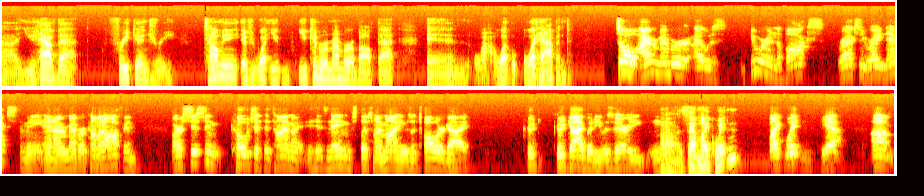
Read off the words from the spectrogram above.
uh, you have that freak injury. Tell me if what you you can remember about that and wow, what what happened. So I remember I was you were in the box, we're actually right next to me, and I remember coming off and our assistant coach at the time, I, his name slips my mind. He was a taller guy, good good guy, but he was very. You know, uh, is that Mike Witten? Mike Witten, yeah. Um,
